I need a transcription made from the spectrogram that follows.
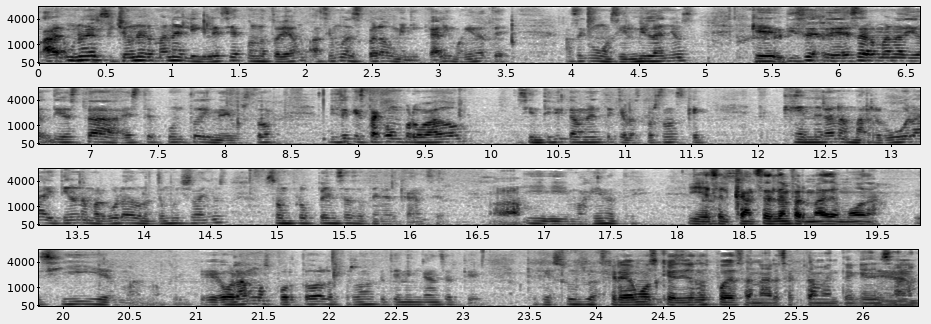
Ah, una vez escuché a una hermana en la iglesia cuando todavía hacíamos escuela dominical, imagínate, hace como cien mil años, que dice, esa hermana dio, dio esta, este punto y me gustó. Dice que está comprobado científicamente que las personas que generan amargura y tienen amargura durante muchos años son propensas a tener cáncer. Ah. Y imagínate. Y es el cáncer, es la enfermedad de moda. Sí, hermano. oramos por todas las personas que tienen cáncer, que, que Jesús las Creemos que Dios los puede sanar, exactamente. Que Dios sana.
